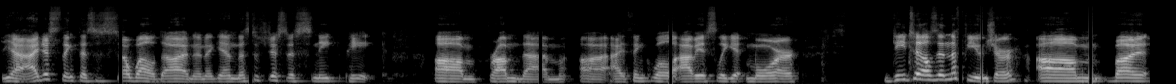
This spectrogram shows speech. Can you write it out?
yeah, I just think this is so well done. And again, this is just a sneak peek um, from them. Uh, I think we'll obviously get more details in the future. Um, but,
